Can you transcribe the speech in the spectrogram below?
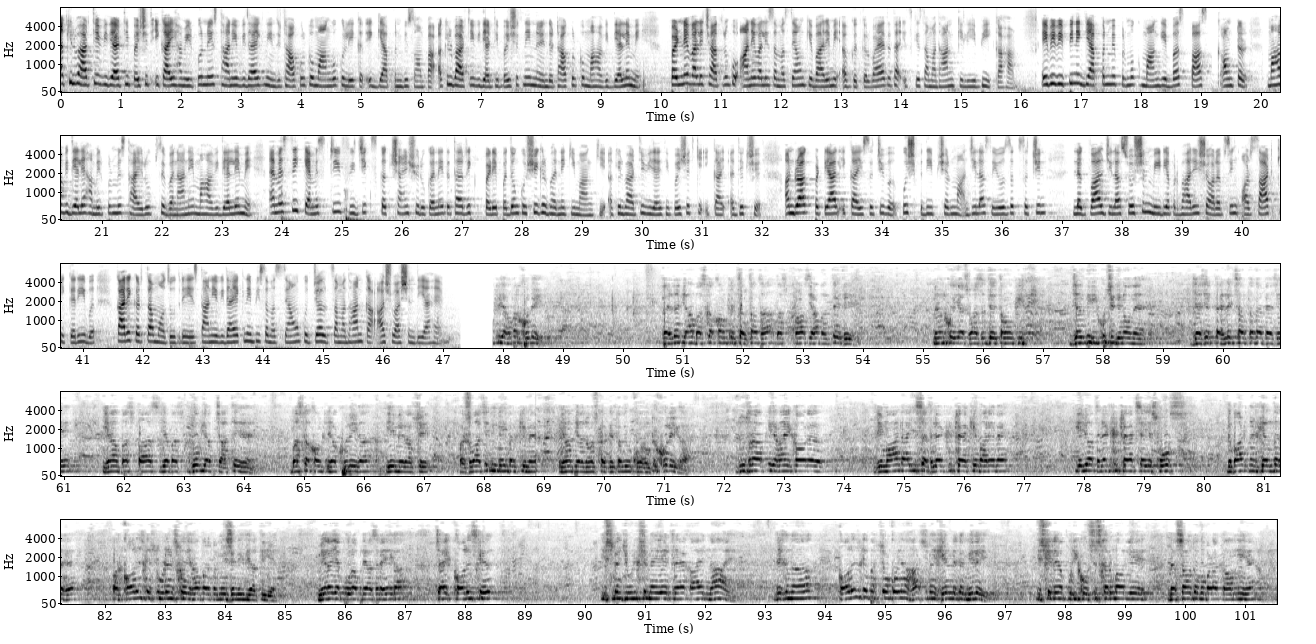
अखिल भारतीय विद्यार्थी परिषद इकाई हमीरपुर ने स्थानीय विधायक नरेंद्र ठाकुर को मांगों को लेकर एक ज्ञापन भी सौंपा। अखिल भारतीय विद्यार्थी परिषद ने नरेंद्र ठाकुर को महाविद्यालय में पढ़ने वाले छात्रों को आने वाली समस्याओं के बारे में अवगत करवाया तथा इसके समाधान के लिए भी कहा। एबीवीपी ने ज्ञापन में प्रमुख मांगे बस पास काउंटर महाविद्यालय हमीरपुर में स्थायी रूप से बनाने, महाविद्यालय में एमएससी केमिस्ट्री, फिजिक्स कक्षाएँ शुरू करने तथा रिक्त पड़े पदों को शीघ्र भरने की मांग की। अखिल भारतीय विद्यार्थी परिषद के इकाई अध्यक्ष अनुराग पटियाल, इकाई सचिव पुष्पदीप शर्मा, जिला संयोजक सचिन लगवाल जिला सोशल मीडिया प्रभारी सौरभ सिंह और 60 के करीब कार्यकर्ता मौजूद रहे। स्थानीय विधायक ने भी समस्याओं को जल्द समाधान का आश्वासन दिया है। पर खुले। पहले भी यहाँ बस का काउंटर चलता था, बस पास यहाँ बनते थे। मैं उनको यह आश्वासन देता हूँ कि जल्दी ही कुछ दिनों में, जैसे पहले चलता था वैसे, यहाँ बस पास या बस जो भी आप चाहते हैं बस का काउंटर यहाँ खुलेगा, ये मेरा आपसे आश्वासन ही नहीं, बल्कि मैं यहाँ पे अनाउंस कर देता हूँ काउंटर खुलेगा। दूसरा आपके यहाँ एक और डिमांड आई इस एथलेटिक ट्रैक के बारे में। ये जो एथलेटिक ट्रैक है, ये स्पोर्ट्स डिपार्टमेंट के अंदर है और कॉलेज के स्टूडेंट्स को यहाँ पर परमिशन नहीं दी जाती है। मेरा यह पूरा प्रयास रहेगा। चाहे कॉलेज के इसमें जुडिक्स में ये ट्रैक आए, ना आए, लेकिन कॉलेज के बच्चों को यहाँ हर्ष में खेलने को मिले, इसके लिए मैं पूरी कोशिश करूँगा और ये मैं समझता को बड़ा काम नहीं है।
